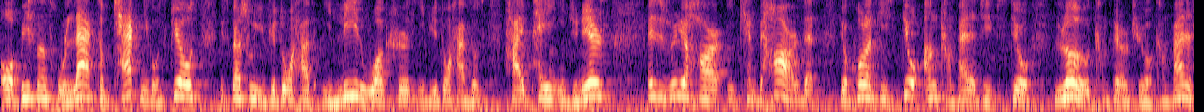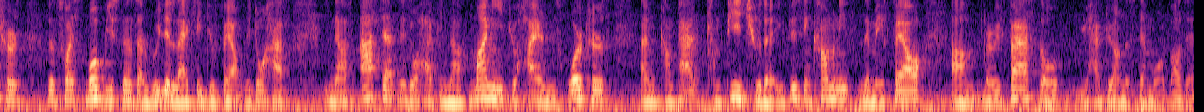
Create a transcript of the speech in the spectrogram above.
or business who lacks of technical skills, especially if you don't have elite workers, if you don't have those high-paying engineers, it is really hard. It can be hard that your quality is still uncompetitive, still low compared to your competitors. That's why small businesses are really likely to fail. They don't have enough assets, they don't have enough money to hire these workers and compare compete to the existing companies. They may fail um, very fast, so you have to understand more about that.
